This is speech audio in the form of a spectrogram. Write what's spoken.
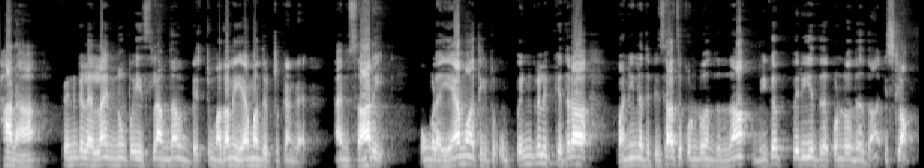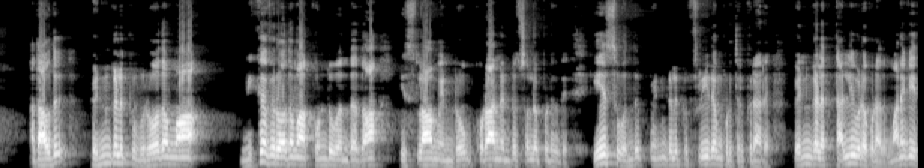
ஆனால் பெண்கள் எல்லாம் இன்னும் போய் இஸ்லாம் தான் பெஸ்ட் மதம்னு ஏமாந்துட்டு இருக்காங்க ஐ எம் சாரி உங்களை ஏமாத்திக்கிட்டு பெண்களுக்கு எதிராக பண்ணினது பிசாசு கொண்டு வந்தது தான் மிகப்பெரியதை கொண்டு வந்தது தான் இஸ்லாம். அதாவது பெண்களுக்கு விரோதமாக மிக விரோதமாக கொண்டு வந்தது தான் இஸ்லாம் என்றும் குரான் என்றும் சொல்லப்படுவது இயேசு வந்து பெண்களுக்கு ஃப்ரீடம் கொடுத்துருக்கிறாரு. பெண்களை தள்ளிவிடக்கூடாது மனைவியை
